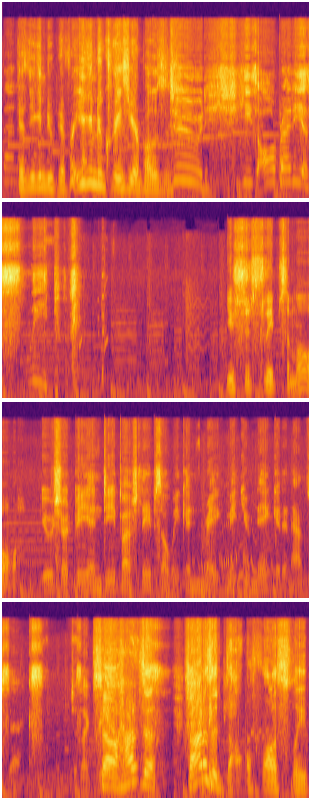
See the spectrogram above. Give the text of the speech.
Because you can do different, you can do crazier poses. Dude, he's already asleep. You should sleep some more. You should be in deeper sleep so we can make make you naked and have sex. Just like So how does a, so how does a doll fall asleep?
